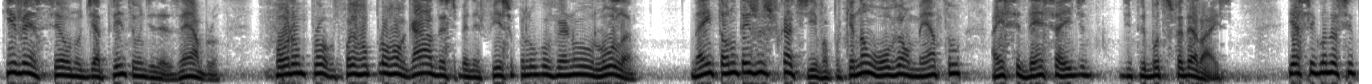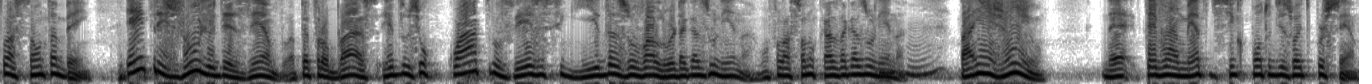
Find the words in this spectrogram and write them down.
que venceu no dia 31 de dezembro, foram foi prorrogado esse benefício pelo governo Lula. Né? Então não tem justificativa, porque não houve aumento, a incidência aí de, de tributos federais. E a segunda situação também. Entre julho e dezembro, a Petrobras reduziu quatro vezes seguidas o valor da gasolina. Vamos falar só no caso da gasolina. Uhum. Tá? Em junho, né, teve um aumento de 5,18%.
